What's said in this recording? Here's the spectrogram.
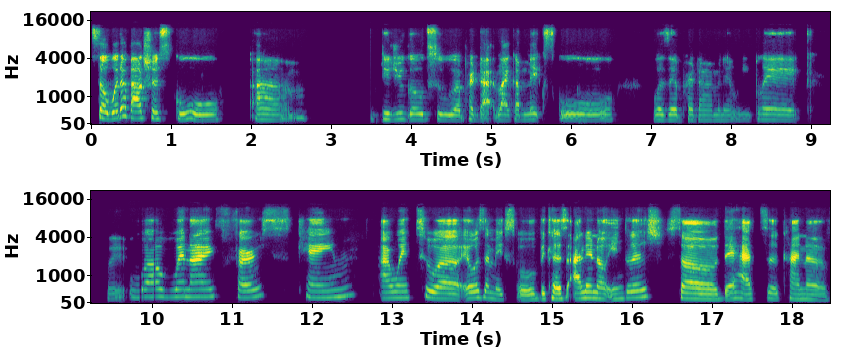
So what about your school? Um, did you go to a predo- like a mixed school? Was it predominantly black? What- well when i first came i went to a it was a mixed school because i didn't know english so they had to kind of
